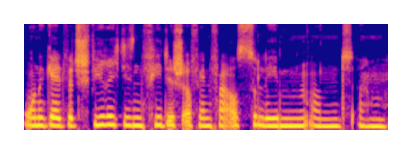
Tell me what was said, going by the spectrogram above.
Ohne Geld wird schwierig, diesen Fetisch auf jeden Fall auszuleben und ähm,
